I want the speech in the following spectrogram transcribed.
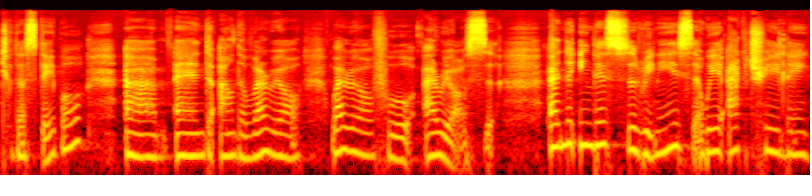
to the stable, um, and on the various various areas. And in this release, we actually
